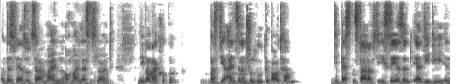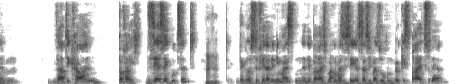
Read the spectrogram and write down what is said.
und das wäre sozusagen mein, auch mein Lessons learned, lieber mal gucken, was die Einzelnen schon gut gebaut haben. Die besten Startups, die ich sehe, sind eher die, die in einem vertikalen Bereich sehr, sehr gut sind. Mhm. Der, größte Fehler, den die meisten in dem Bereich machen, was ich sehe, ist, dass sie versuchen, möglichst breit zu werden.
